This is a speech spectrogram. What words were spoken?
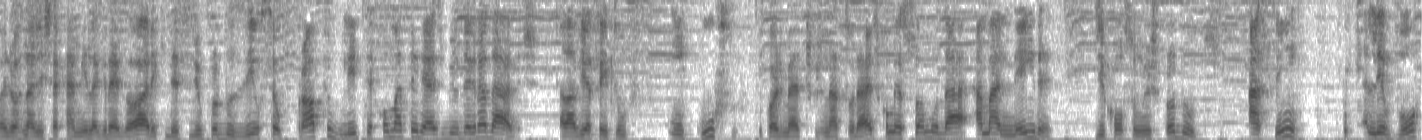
com a jornalista Camila Gregori, que decidiu produzir o seu próprio glitter com materiais biodegradáveis. Ela havia feito um, um curso de cosméticos naturais e começou a mudar a maneira de consumir os produtos. Assim, levou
